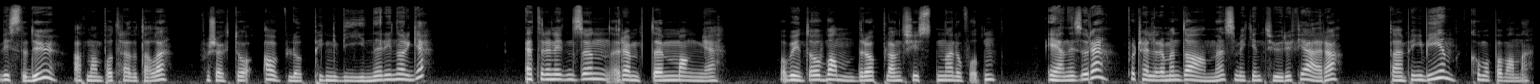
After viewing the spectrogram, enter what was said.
Visste du at man på 30-tallet forsøkte å avle opp pingviner i Norge? Etter en liten stund rømte mange og begynte å vandre opp langs kysten av Lofoten. En historie forteller om en dame som gikk en tur i fjæra da en pingvin kom opp av vannet.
